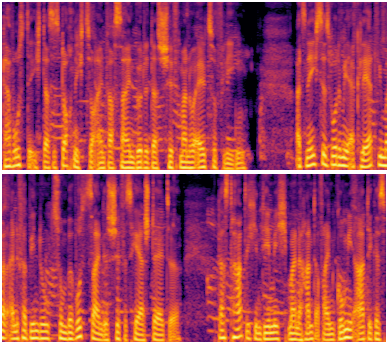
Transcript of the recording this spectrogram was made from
Da wusste ich, dass es doch nicht so einfach sein würde, das Schiff manuell zu fliegen. Als nächstes wurde mir erklärt, wie man eine Verbindung zum Bewusstsein des Schiffes herstellte. Das tat ich, indem ich meine Hand auf ein gummiartiges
